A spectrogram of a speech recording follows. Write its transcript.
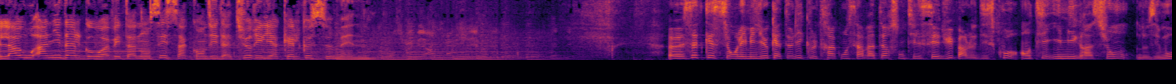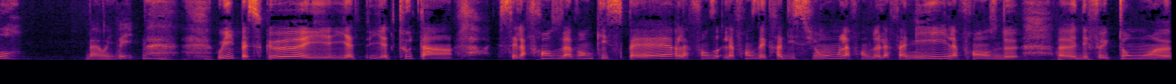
là où Anne Hidalgo avait annoncé sa candidature il y a quelques semaines. Euh, cette question, les milieux catholiques ultra-conservateurs sont-ils séduits par le discours anti-immigration de Zemmour? Ben oui. oui. Oui, parce que il y a, il y a tout un. C'est la France d'avant qui se perd, la France, la France des traditions, la France de la famille, la France de, euh, des feuilletons euh,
